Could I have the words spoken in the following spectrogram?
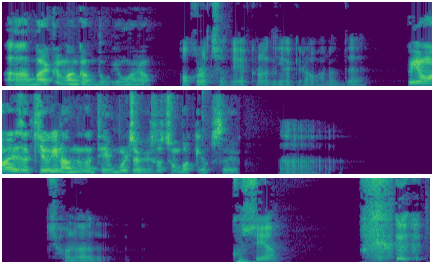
아, 마이클 만 감독 영화요? 어, 그렇죠. 예, 그런 이야기라고 하는데, 그 영화에서 기억에 남는 건 대물 저격 소총밖에 없어요. 아, 저는, 코스요?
